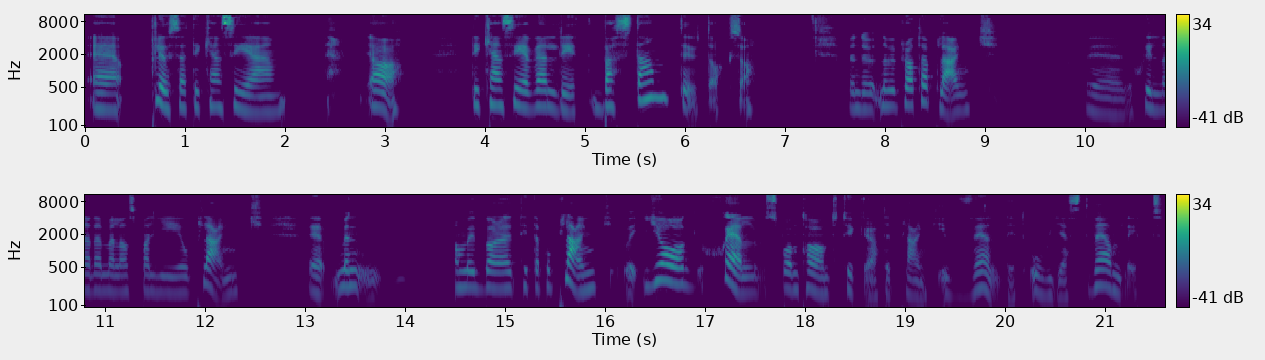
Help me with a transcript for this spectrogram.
Eh, plus att det kan se, ja, det kan se väldigt bastant ut också. Men du, när vi pratar plank, eh, skillnaden mellan spaljer och plank. Eh, men om vi bara tittar på plank. Jag själv spontant tycker att ett plank är väldigt ogästvänligt.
